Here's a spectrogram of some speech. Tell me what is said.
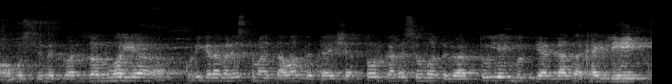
অমুসলিমের ঘরে জন্ম হইয়া দাওয়াত দিতে আইসা তোর গালে সুমা দিল আর তুই এই মুখ দিয়া গাজা খাইলি।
